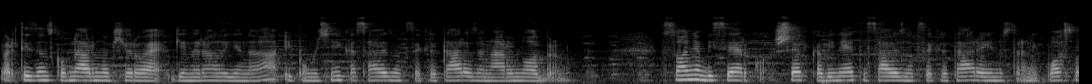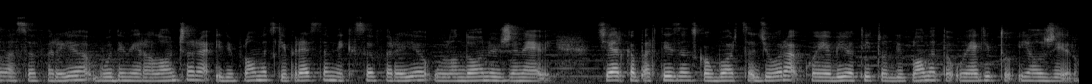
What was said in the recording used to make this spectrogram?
partizanskog narodnog heroja, generala JNA i pomoćnika Saveznog sekretara za narodnu odbranu. Sonja Biserko, šef kabineta Saveznog sekretara inostranih poslova SFRJ Budimira Lončara i diplomatski predstavnik SFRJ u Londonu i Ženevi, čerka partizanskog borca Đura koji je bio titul diplomata u Egiptu i Alžiru.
